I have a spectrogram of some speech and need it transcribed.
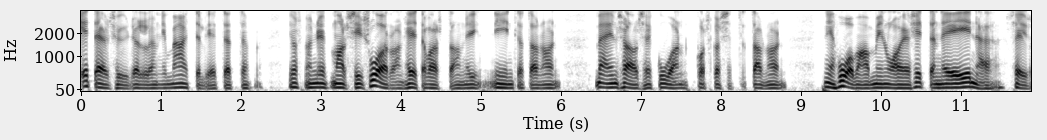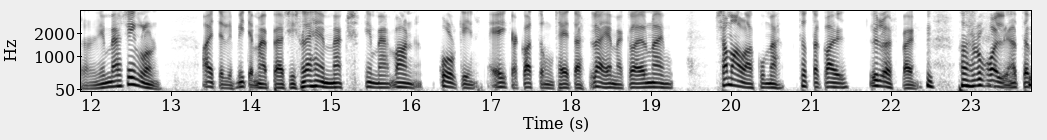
etäisyydellä, niin mä ajattelin, että, että jos mä nyt marssin suoraan heitä vastaan, niin, niin tota noin, mä en saa sen kuvan, koska se tota noin, ne huomaa minua ja sitten ne ei enää seiso. Niin mä silloin ajattelin, miten mä pääsis lähemmäksi, niin mä vaan kulkin eikä katsonut heitä lähemmäksi. Mä samalla kun mä totta kai ylöspäin rukoilin, että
